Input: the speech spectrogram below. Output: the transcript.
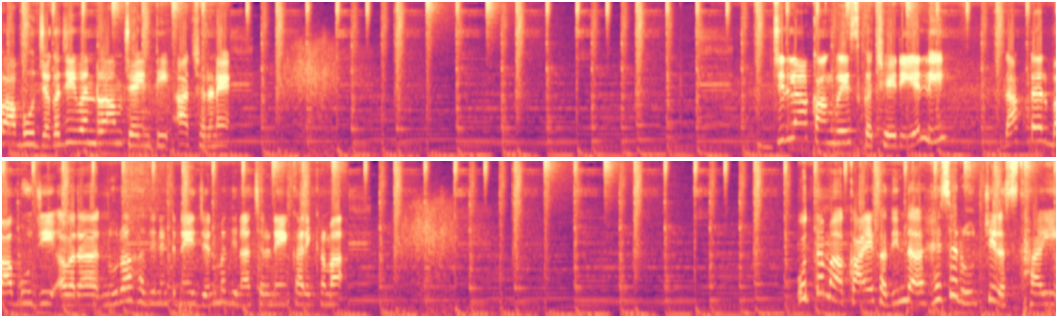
ಬಾಬು ಜಗಜೀವನ್ ರಾಮ್ ಜಯಂತಿ ಆಚರಣೆ. ಜಿಲ್ಲಾ ಕಾಂಗ್ರೆಸ್ ಕಚೇರಿಯಲ್ಲಿ ಡಾಕ್ಟರ್ ಬಾಬೂಜಿ ಅವರ ನೂರ ಹದಿನೆಂಟನೇ ಜನ್ಮ ದಿನಾಚರಣೆ ಕಾರ್ಯಕ್ರಮ. ಉತ್ತಮ ಕಾಯಕದಿಂದ ಹೆಸರು ಚಿರಸ್ಥಾಯಿ.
